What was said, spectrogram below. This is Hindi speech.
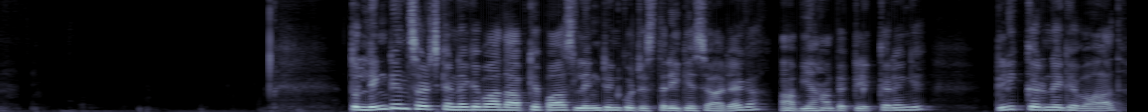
तो लिंकड सर्च करने के बाद आपके पास लिंकड कुछ इस तरीके से आ जाएगा। आप यहाँ पे क्लिक करेंगे। क्लिक करने के बाद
